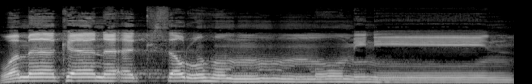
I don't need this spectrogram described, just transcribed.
وما كان اكثرهم مؤمنين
